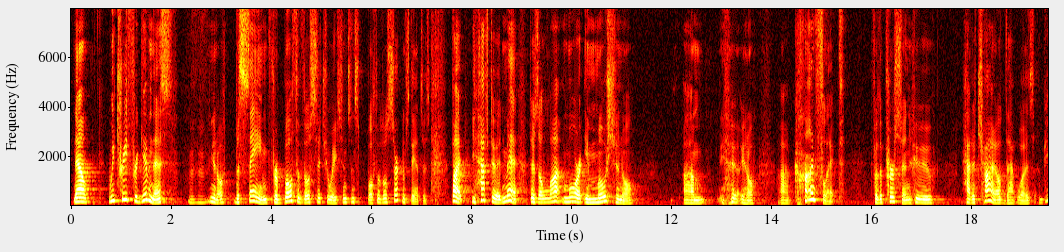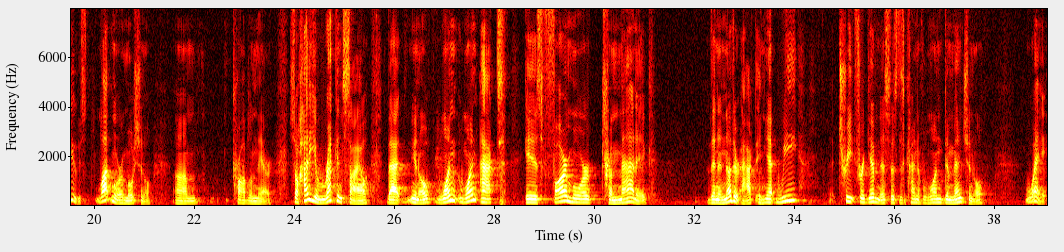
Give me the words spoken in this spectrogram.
Now we treat forgiveness you know, the same for both of those situations and both of those circumstances. But you have to admit, there's a lot more emotional, um, you know, uh, conflict for the person who had a child that was abused. A lot more emotional um, problem there. So how do you reconcile that? You know, one one act is far more traumatic than another act, and yet we treat forgiveness as this kind of one dimensional way.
